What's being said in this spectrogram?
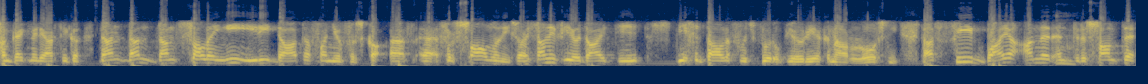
Gaan kyk na die artikel. Dan dan dan sal hy nie hierdie data van jou uh, uh, versamel nie. So hy sal nie vir jou daai die digitale voetspoor op jou rekenaar los nie. Daar's vier baie ander interessante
